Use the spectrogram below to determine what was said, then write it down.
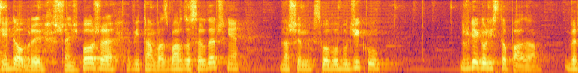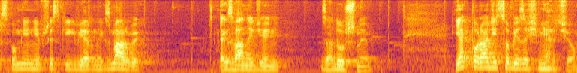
Dzień dobry, szczęść Boże. Witam Was bardzo serdecznie w naszym Słowobudziku 2 listopada we wspomnienie wszystkich wiernych zmarłych, tak zwany dzień zaduszny. Jak poradzić sobie ze śmiercią?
